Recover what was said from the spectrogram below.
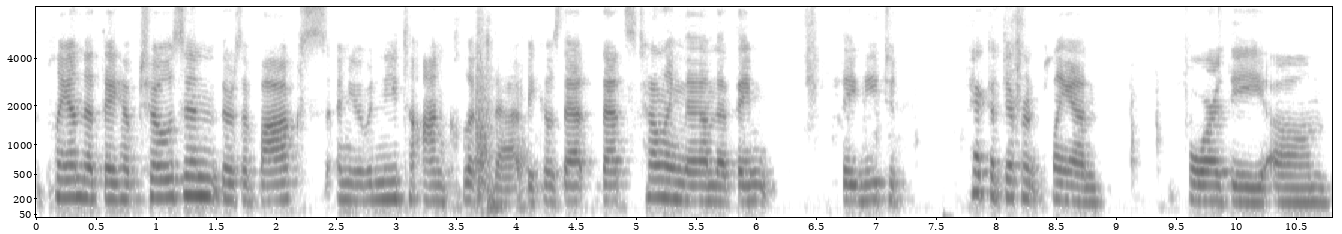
the plan that they have chosen, there's a box and you would need to unclick that because that, that's telling them that they, they need to pick a different plan for the um,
